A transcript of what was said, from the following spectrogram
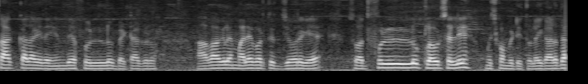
ಸಾಕಾಗಿದೆ. ಹಿಂದೆ ಫುಲ್ಲು ಬೆಟ್ಟಗಳು ಆವಾಗಲೇ ಮಳೆ ಬರ್ತಿತ್ತು ಜೋರಿಗೆ. ಸೊ ಅದು ಫುಲ್ಲು ಕ್ಲೌಡ್ಸಲ್ಲಿ ಮುಚ್ಕೊಂಡ್ಬಿಟ್ಟಿತ್ತು. ಲೈಕ್ ಅರ್ಧ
